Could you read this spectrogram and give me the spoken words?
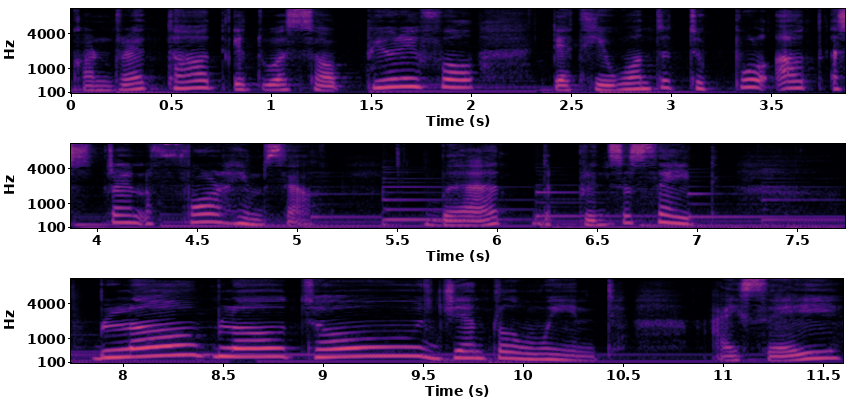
Conrad thought it was so beautiful that he wanted to pull out a strand for himself. But the princess said, Blow, blow, tow, gentle wind. I say,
